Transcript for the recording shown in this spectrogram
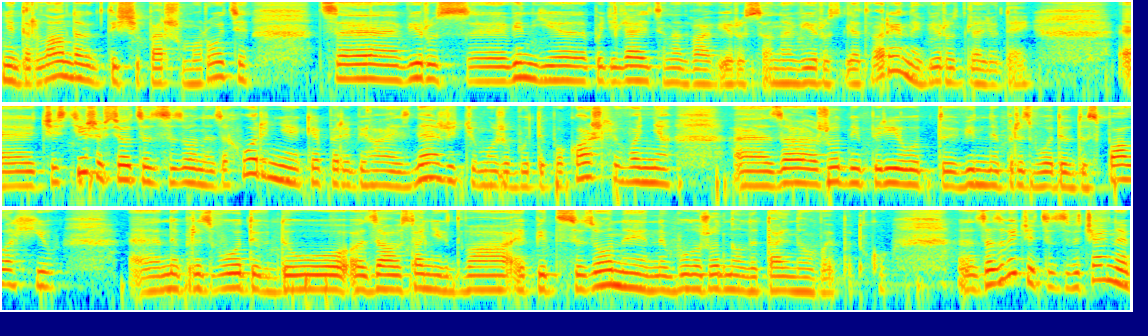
в Нідерландах у 2001 році. Це вірус, е, він є, поділяється на два віруси: на вірус для тварин і вірус для людей. Е, Частіше всього це сезонне захворювання, яке перебігає з нежиттю, може бути покашлювання. Е, За жодний період він не призводив до спалахів, е, не призводив до за останніх два епідсезони не було жодного летального випадку. Е, Зазвичай це звичайне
